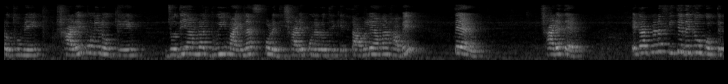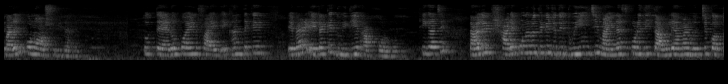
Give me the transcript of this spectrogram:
প্রথমে সাড়ে পনেরোকে যদি আমরা দুই মাইনাস করে দিই সাড়ে পনেরো থেকে, তাহলে আমার হবে তেরো, সাড়ে তেরো। এটা আপনারা ফিতে দেখেও করতে পারেন, কোনো অসুবিধা নেই। তো তেরো পয়েন্ট ফাইভ, এখান থেকে এবার এটাকে দুই দিয়ে ভাগ করব, ঠিক আছে? তাহলে সাড়ে পনেরো থেকে যদি দুই ইঞ্চি মাইনাস করে দিই, তাহলে আমার হচ্ছে কত?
